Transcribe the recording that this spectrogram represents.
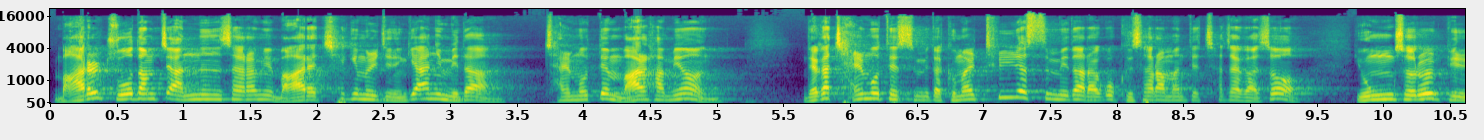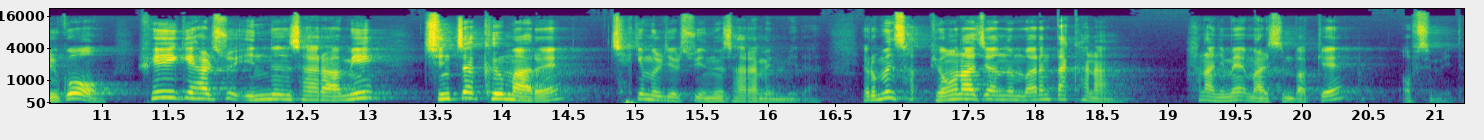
말을 주워 담지 않는 사람이 말에 책임을 지는 게 아닙니다. 잘못된 말 하면 내가 잘못했습니다. 그 말 틀렸습니다. 라고 그 사람한테 찾아가서 용서를 빌고 회개할 수 있는 사람이 진짜 그 말에 책임을 질 수 있는 사람입니다. 여러분, 변하지 않는 말은 딱 하나. 하나님의 말씀밖에 없습니다.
